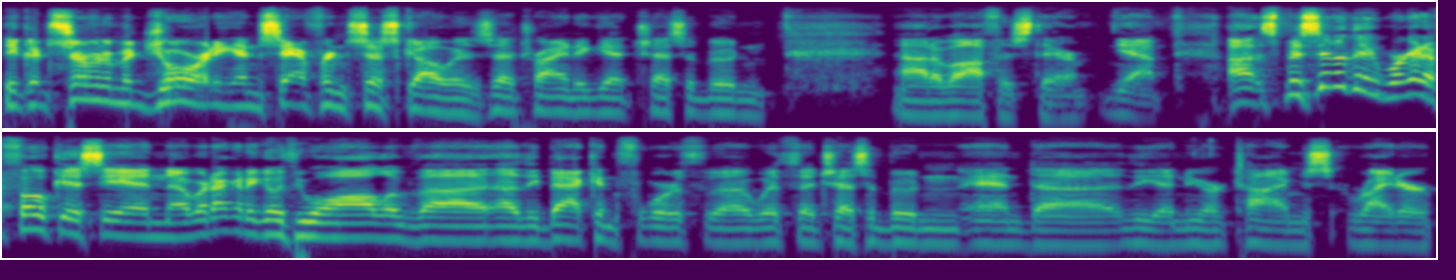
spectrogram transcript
the conservative majority in San Francisco is uh, trying to get Chesa Boudin out of office. There, yeah. Uh, specifically, we're going to focus in. Uh, we're not going to go through all of the back and forth with uh, Chesa Boudin and the New York Times writer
